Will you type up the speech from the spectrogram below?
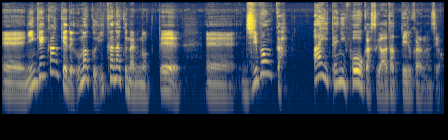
えー、人間関係でうまくいかなくなるのって、えー、自分か相手にフォーカスが当たっているからなんですよ。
